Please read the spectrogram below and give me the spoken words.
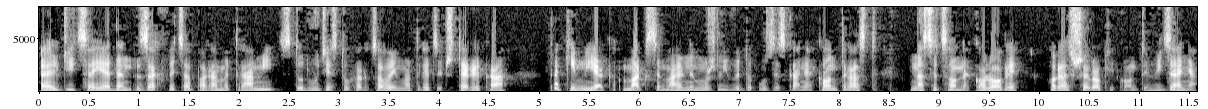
LG C1 zachwyca parametrami 120 Hz matrycy 4K, takimi jak maksymalny możliwy do uzyskania kontrast, nasycone kolory oraz szerokie kąty widzenia.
